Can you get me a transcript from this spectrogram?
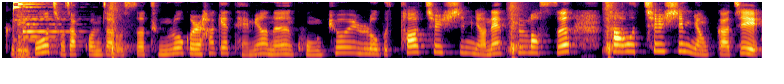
그리고 저작권자로서 등록을 하게 되면은 공표일로부터 70년에 플러스 사후 70년까지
